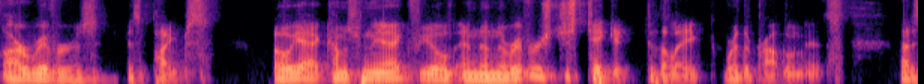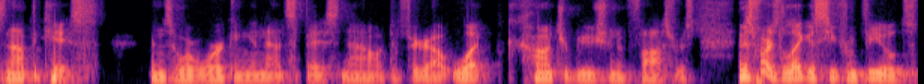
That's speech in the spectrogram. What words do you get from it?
our rivers as pipes oh yeah, it comes from the ag field, and then the rivers just take it to the lake where the problem is. That is not the case. And so we're working in that space now to figure out what contribution of phosphorus. And as far as legacy from fields,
